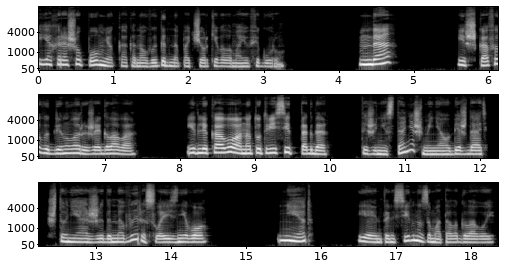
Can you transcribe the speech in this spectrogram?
и я хорошо помню, как оно выгодно подчеркивало мою фигуру. «Да?» Из шкафа выглянула рыжая голова. «И для кого оно тут висит тогда? Ты же не станешь меня убеждать, что неожиданно выросла из него?» «Нет». Я интенсивно замотала головой.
